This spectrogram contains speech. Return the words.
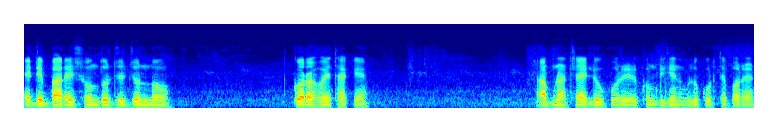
এটি বাড়ির সৌন্দর্যের জন্য করা হয়ে থাকে। আপনার চাইলে উপরে এরকম ডিজাইনগুলো করতে পারেন।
